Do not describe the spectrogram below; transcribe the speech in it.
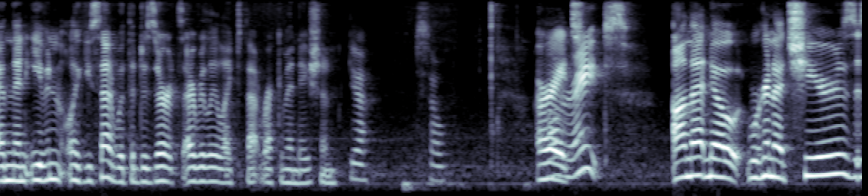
and then even like you said with the desserts i really liked that recommendation Yeah. So. all right, All right. on that note we're gonna cheers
